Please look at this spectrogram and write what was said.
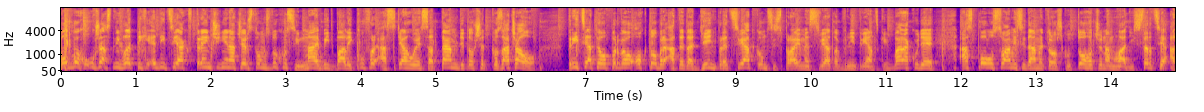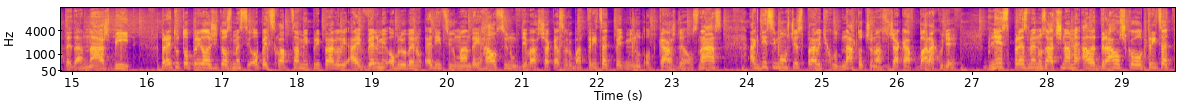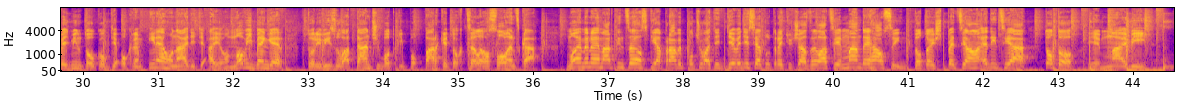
Po dvoch úžasných letných edíciách v Trenčine na čerstvom vzduchu si MyBeat balí kufr a stiahuje sa tam, kde to všetko začalo. 31. oktobra a teda deň pred sviatkom si spravíme sviatok v Nitrianskej Barakude a spolu s vami si dáme trošku toho, čo nám hladí srdcia a teda náš beat. Pre túto príležitosť sme si opäť s chlapcami pripravili aj veľmi obľúbenú edíciu Monday Housinu, kde vás čaká zhruba 35 minút od každého z nás a kde si môžete spraviť chud na to, čo nás čaká v Barakude. Dnes pre zmenu začíname ale Drahoškovou 35 minútovkou, kde okrem iného nájdete aj jeho nový banger, ktorý vyzúva tančibotky po parketoch celého Slovenska. Moje meno je Martin Cehelsky a práve počúvate 93. časť relácie Monday Housing. Toto je špeciálna edícia, toto je My Beat.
